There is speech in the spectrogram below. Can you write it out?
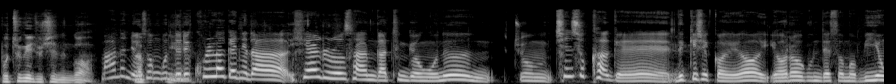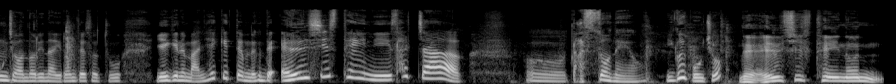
보충해 주시는 것. 많은 여성분들이 예. 콜라겐이나 히알루론산 같은 경우는 좀 친숙하게 네. 느끼실 거예요. 여러 군데서 뭐 미용 저널이나 이런 데서도 얘기를 많이 했기 때문에. 근데 L시스테인이 살짝 어 낯서네요. 이게 뭐죠? 네, L시스테인은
